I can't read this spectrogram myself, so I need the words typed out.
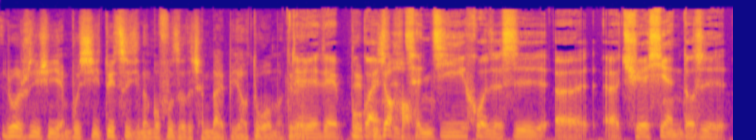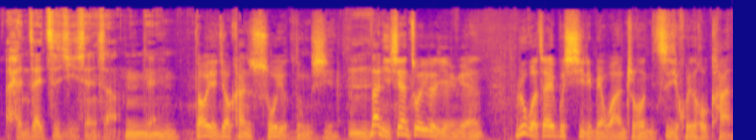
如果是去演部戏，对自己能够负责的成败比较多嘛，对不对？对对对，不管是成绩或者是呃呃缺陷，都是横在自己身上。嗯嗯，导演就要看所有的东西。嗯，那你现在做一个演员，如果在一部戏里面完了之后，你自己回头看。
